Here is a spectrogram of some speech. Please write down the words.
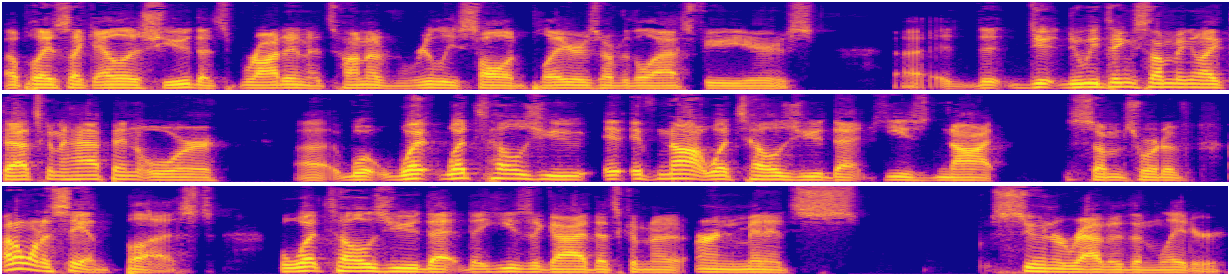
a place like LSU that's brought in a ton of really solid players over the last few years. Uh, do, do we think something like that's going to happen, or uh, what what what tells you? If not, what tells you that he's not some sort of I don't want to say a bust, but what tells you that that he's a guy that's going to earn minutes sooner rather than later?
